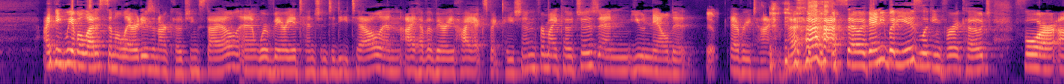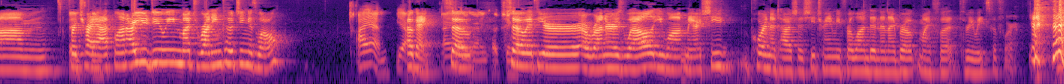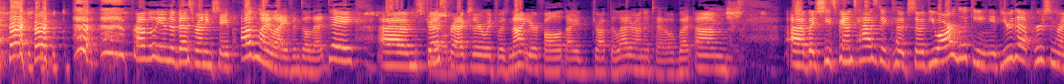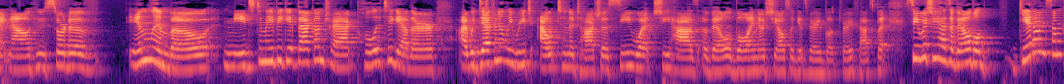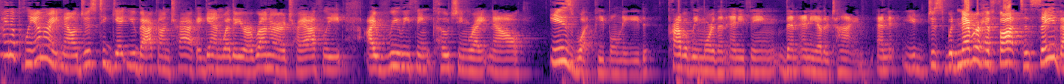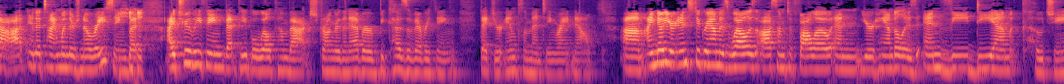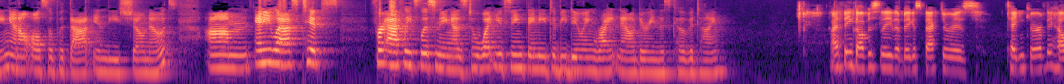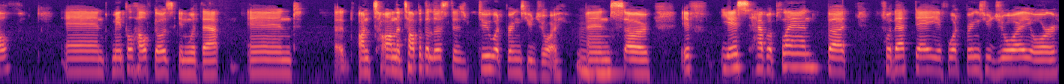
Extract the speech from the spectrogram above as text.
I think we have a lot of similarities in our coaching style, and we're very attention to detail. And I have a very high expectation for my coaches, and you nailed it yep. every time. so if anybody is looking for a coach for um, for Thanks, triathlon, are you doing much running coaching as well? I am. Yeah. Okay. I so so if you're a runner as well, you want Mary. She poor Natasha. She trained me for London, and I broke my foot three weeks before. Probably in the best running shape of my life until that day. Um, stress yeah. fracture, which was not your fault. I dropped a ladder on a toe, but. Um, uh, but she's fantastic coach. So if you are looking, if you're that person right now who's sort of in limbo, needs to maybe get back on track, pull it together. I would definitely reach out to Natasha, see what she has available. I know she also gets very booked very fast, but see what she has available. Get on some kind of plan right now just to get you back on track. Again, whether you're a runner or a triathlete, I really think coaching right now is what people need probably more than anything than any other time. And you just would never have thought to say that in a time when there's no racing. But I truly think that people will come back stronger than ever because of everything that you're implementing right now. Um, I know your Instagram as well is awesome to follow, and your handle is NVDM Coaching, and I'll also put that in the show notes. Um, any last tips for athletes listening as to what you think they need to be doing right now during this COVID time? I think obviously the biggest factor is taking care of their health, and mental health goes in with that. And uh, on t- on the top of the list is do what brings you joy. Mm-hmm. And so, if yes, have a plan, but for that day, if what brings you joy or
